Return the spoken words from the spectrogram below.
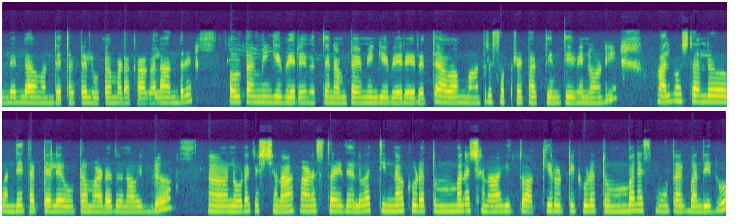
ಅಲ್ಲೆಲ್ಲ ಒಂದೇ ತಟ್ಟೆಲಿ ಊಟ ಮಾಡೋಕ್ಕಾಗಲ್ಲ. ಅಂದರೆ ಅವ್ರ ಟೈಮಿಂಗೇ ಬೇರೆ ಇರುತ್ತೆ ನಮ್ಮ ಟೈಮಿಂಗೇ ಬೇರೆ ಇರುತ್ತೆ. ಅವಾಗ ಮಾತ್ರ ಸಪ್ರೇಟಾಗಿ ತಿಂತೀವಿ ನೋಡಿ. ಆಲ್ಮೋಸ್ಟ್ ಆಲ್ ಒಂದೇ ತಟ್ಟೆಲೇ ಊಟ ಮಾಡೋದು ನಾವಿಬ್ಬರು ನೋಡೋಕೆ ಎಷ್ಟು ಚೆನ್ನಾಗಿ ಕಾಣಿಸ್ತಾ ಇದೆ ಅಲ್ವಾ? ತಿನ್ನೋಕೆ ಕೂಡ ತುಂಬಾನೇ ಚೆನ್ನಾಗಿತ್ತು. ಅಕ್ಕಿ ರೊಟ್ಟಿ ಕೂಡ ತುಂಬಾ ಸ್ಮೂತಾಗಿ ಬಂದಿದ್ವು.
